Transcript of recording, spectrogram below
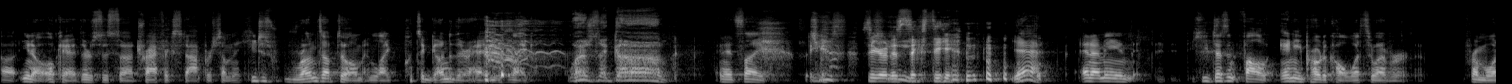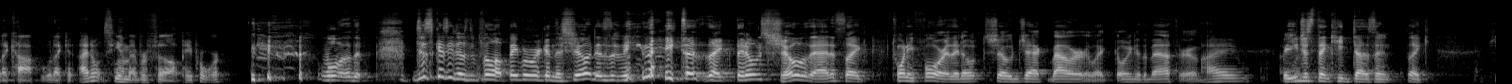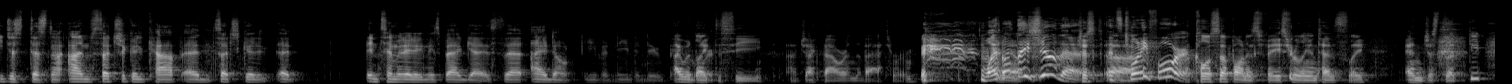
uh, you know, okay, there's this uh, traffic stop or something. He just runs up to them and like puts a gun to their head. And he's like, "Where's the gun?" And it's like, jeez, zero to sixty. Yeah, and I mean, he doesn't follow any protocol whatsoever. From what a cop, what I can, I don't see him ever fill out paperwork. well, just because he doesn't fill out paperwork in the show doesn't mean that he does. Like they don't show that. It's like 24. They don't show Jack Bauer like going to the bathroom. I, But you just think he doesn't like. He just does not. I'm such a good cop and such good at intimidating these bad guys that I don't even need to do. I would like to see uh, Jack Bauer in the bathroom. Why don't know, they show that? just, it's uh, 24. close up on his face really intensely and just the deep,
